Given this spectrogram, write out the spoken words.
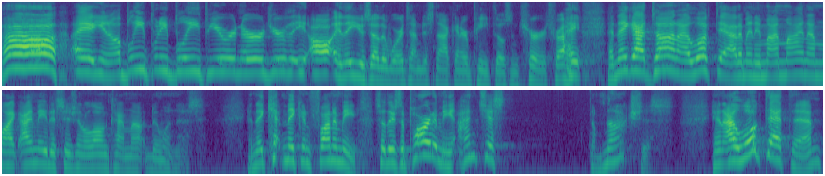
Oh, I, you know, bleepity bleep, you're a nerd, you're the, oh, and they use other words. I'm just not going to repeat those in church, right? And they got done. I looked at them, and in my mind, I'm like, I made a decision a long time not doing this. And they kept making fun of me. So there's a part of me, I'm just obnoxious. And I looked at them,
